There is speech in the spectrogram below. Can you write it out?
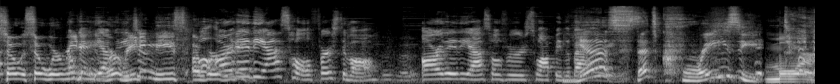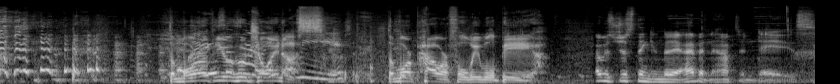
so, so we're reading. Okay, yeah, we're we reading to- these. Uh, Well, we're are reading, they the asshole? First of all, are they the asshole for swapping the batteries? Yes, that's crazy. more. the more Why of you who join us, me? the more powerful we will be. I was just thinking today. I haven't napped in days.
